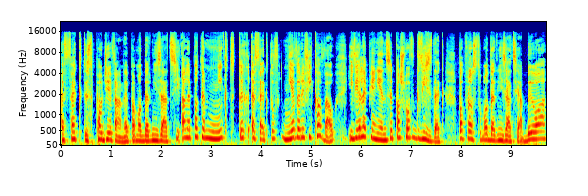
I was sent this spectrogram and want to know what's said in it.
efekty spodziewane po modernizacji, ale potem nikt tych efektów nie weryfikował i wiele pieniędzy poszło w gwizdek. Po prostu modernizacja była,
